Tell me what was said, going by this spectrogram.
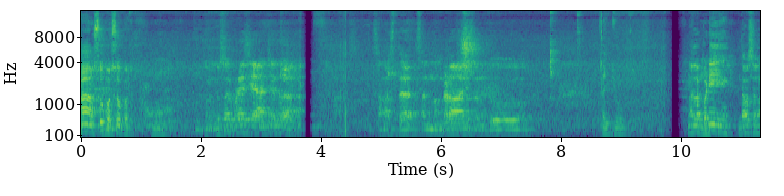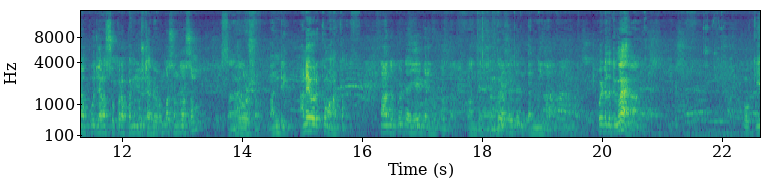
ஆ சூப்பர் சூப்பர். समस्त सन्मङ्गलानि सन्तु थैंक यू நல்லபடி தவசம்லாம் பூஜைலாம் சூப்பராக பண்ணி முடிச்சிட்டாரு. ரொம்ப சந்தோஷம். சந்தோஷம். நன்றி. அனைவருக்கும் வணக்கம். நான் அந்த போயிட்டு ஏரிக்கரையில் விட்டு வந்துடுறேன். தண்ணி போயிட்டு வந்துட்டுங்களா? ஓகே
